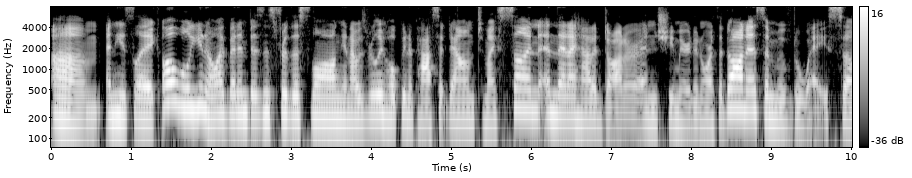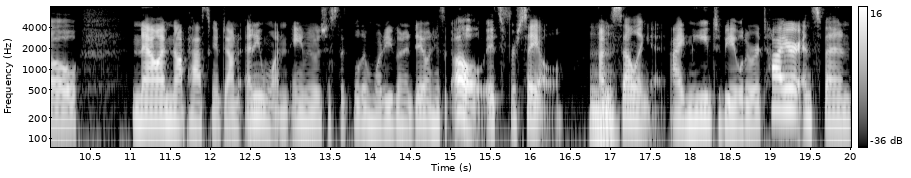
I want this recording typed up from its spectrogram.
Um, and he's like, Oh, well, you know, I've been in business for this long and I was really hoping to pass it down to my son. And then I had a daughter and she married an orthodontist and moved away. So now I'm not passing it down to anyone. Amy was just like, Well, then what are you going to do? And he's like, Oh, it's for sale. I'm mm-hmm. selling it. I need to be able to retire and spend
